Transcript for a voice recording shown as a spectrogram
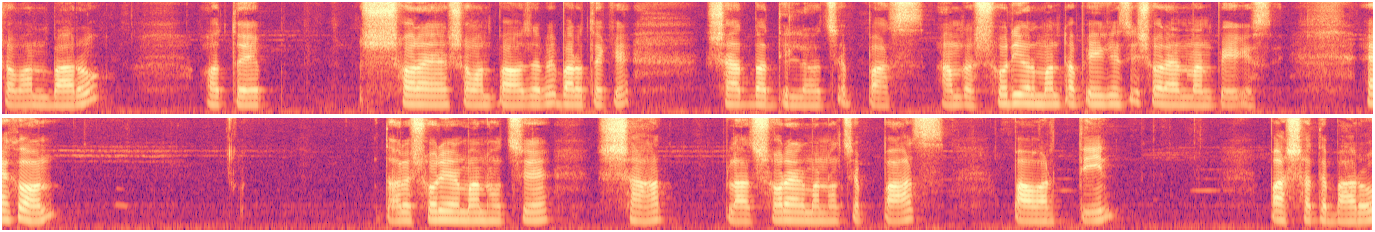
সমান বারো। অতএব সরায়া সমান পাওয়া যাবে বারো থেকে সাত বাদ দিলে হচ্ছে পাঁচ। আমরা সরিয়র মানটা পেয়ে গেছি, সরায়ার মান পেয়ে গেছি। এখন তাহলে সরিয়ার মান হচ্ছে সাত প্লাস সরায়ের মান হচ্ছে পাঁচ, পাওয়ার তিন, পাঁচ সাথে বারো,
